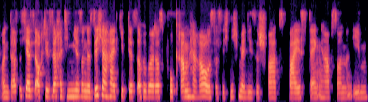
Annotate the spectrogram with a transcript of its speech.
Und das ist jetzt auch die Sache, die mir so eine Sicherheit gibt, jetzt auch über das Programm heraus, dass ich nicht mehr dieses Schwarz-Weiß-Denken habe, sondern eben,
